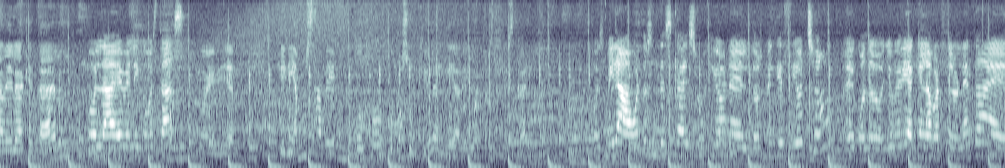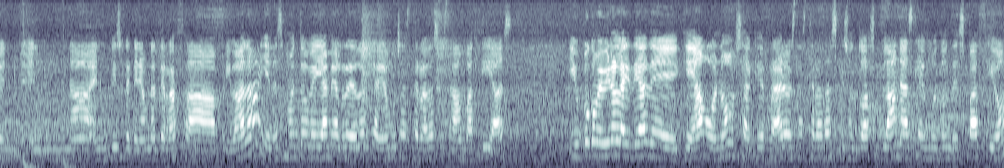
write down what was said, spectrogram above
Hola Adela, ¿qué tal? Hola Evelyn, ¿cómo estás? Muy bien. Queríamos saber un poco cómo surgió la idea de Huertos in the Sky. Pues mira, Huertos in the Sky surgió en el 2018, eh, cuando yo vivía aquí en la Barceloneta, en, en, una- en un piso que tenía una terraza privada, y en ese momento veía a mi alrededor que había muchas terrazas que estaban vacías. Y un poco me vino la idea de qué hago, ¿no? O sea, qué raro, estas terrazas que son todas planas, que hay un montón de espacio,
